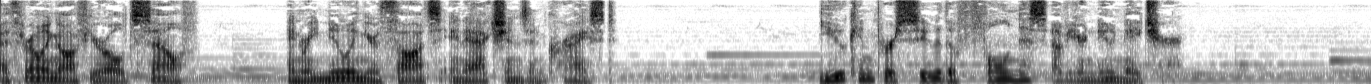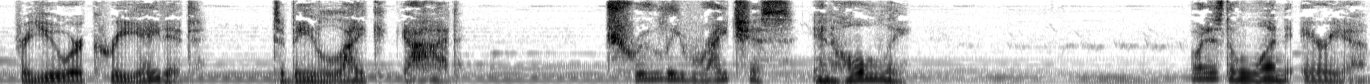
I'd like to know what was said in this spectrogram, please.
by throwing off your old self and renewing your thoughts and actions in Christ, you can pursue the fullness of your new nature. For you were created to be like God, truly righteous and holy. What is the one area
